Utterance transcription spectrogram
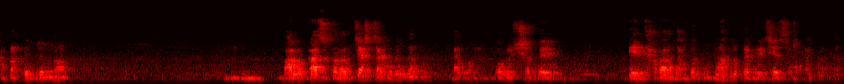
আপনাদের জন্য ভালো কাজ করার চেষ্টা করে যাব এবং ভবিষ্যতে এই ধারা অব্যাহত থাকে সে চেষ্টা করে যাব।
